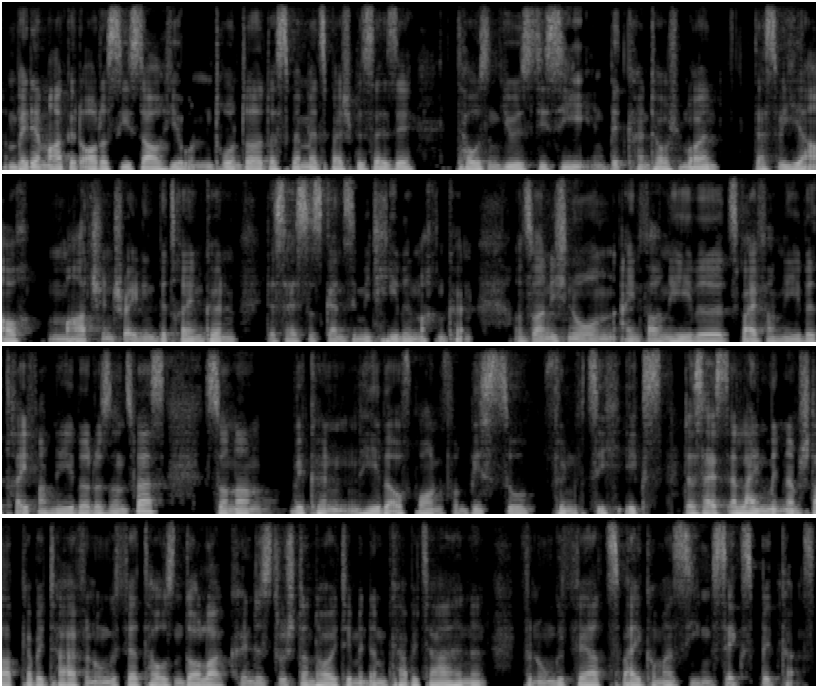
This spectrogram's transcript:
und bei der Market Order siehst du auch hier unten drunter, dass wenn wir jetzt beispielsweise 1000 USDC in Bitcoin tauschen wollen, dass wir hier auch Margin Trading betreiben können. Das heißt, das Ganze mit Hebeln machen können. Und zwar nicht nur einen einfachen Hebel, zweifachen Hebel, dreifachen Hebel oder sonst was, sondern wir können einen Hebel aufbauen von bis zu 50x. Das heißt, allein mit einem Startkapital von ungefähr 1000 Dollar könntest du Stand heute mit einem Kapital von ungefähr 2,76 Bitcoins.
